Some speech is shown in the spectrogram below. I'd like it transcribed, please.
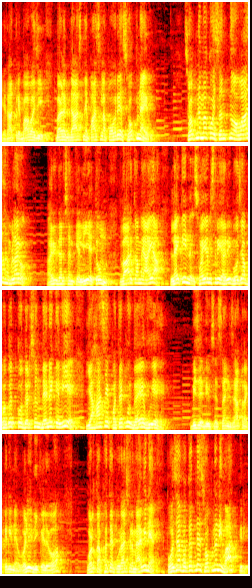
એ રાત્રે બાવાજી બાળકદાસને પાછલા પહોરે સ્વપ્ન આવ્યું. સ્વપ્નમાં કોઈ સંતનો અવાજ સંભળાયો हरिदर्शन के लिए तुम द्वारका में आया लेकिन स्वयं श्री हरि भोजा भगत को दर्शन देने के लिए यहाँ से फतेहपुर गए हुए हैं બીજે દિવસે સંઘ જાત્રા કરીને વળી નીકળ્યો વળતા ફતેપુર આશ્રમે આવીને ભોજા ભગતને સ્વપ્નની વાત કરી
